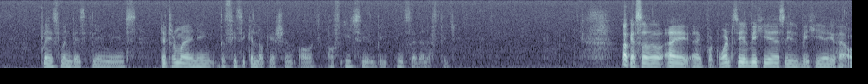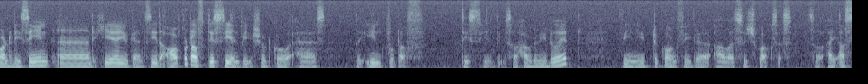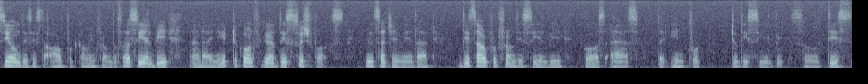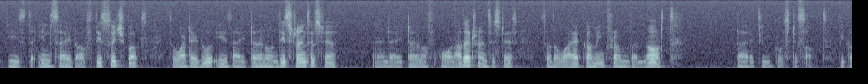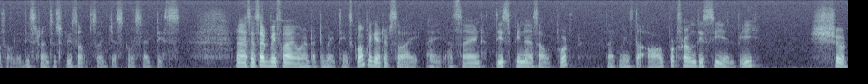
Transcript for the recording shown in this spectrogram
Placement basically means determining the physical location of, of each CLB inside an FPGA okay so I, I put one CLB here CLB here you have already seen and here you can see the output of this CLB should go as the input of this CLB so how do we do it? We need to configure our switch boxes. So I assume this is the output coming from the first CLB and I need to configure this switch box in such a way that this output from this CLB goes as the input to this CLB so this is the inside of this switch box. So what I do is I turn on this transistor and I turn off all other transistors. So the wire coming from the north directly goes to south because only this transistor is on. So it just goes like this. Now as I said before I wanted to make things complicated. So I, I assigned this pin as output. That means the output from this CLB should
